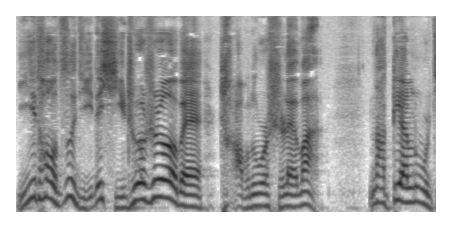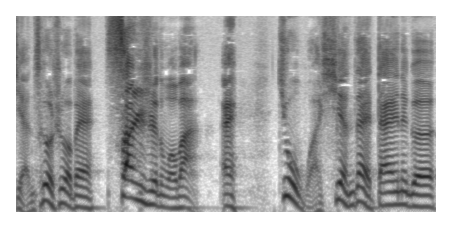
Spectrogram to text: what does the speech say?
一套自己的洗车设备，差不多十来万；那电路检测设备，三十多万。哎，就我现在待那个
